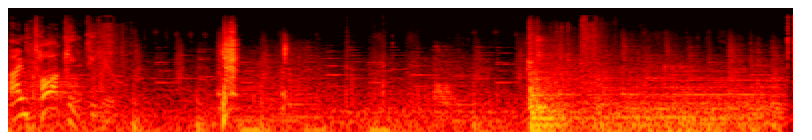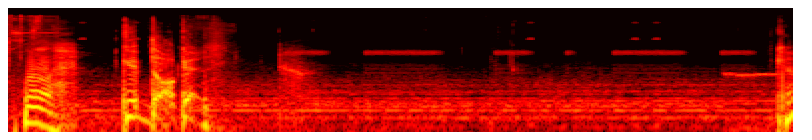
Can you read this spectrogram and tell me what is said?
I'm talking to you. Well, keep talking. Okay.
